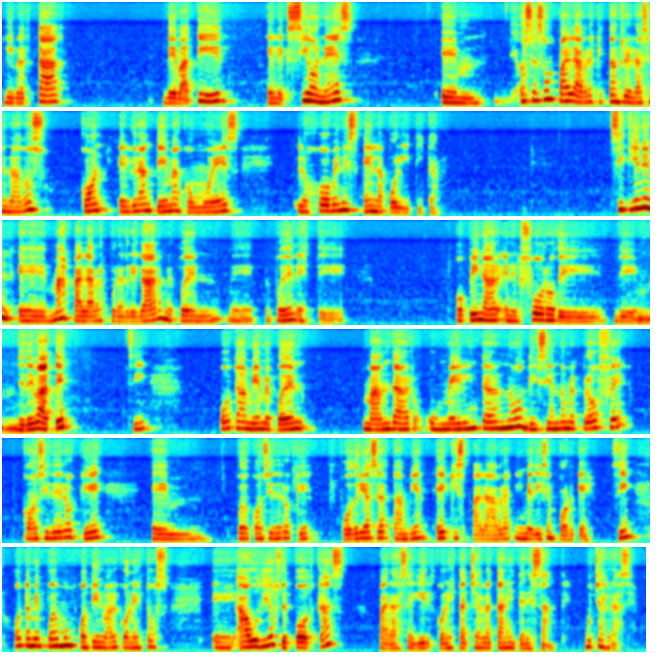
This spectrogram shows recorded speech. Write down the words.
libertad, debatir, elecciones. Em, o sea, son palabras que están relacionados con el gran tema como es los jóvenes en la política. Si tienen eh, más palabras por agregar, me pueden, me pueden este, opinar en el foro de, de, debate, ¿sí? O también me pueden mandar un mail interno diciéndome, profe, considero que, em, considero que podría ser también X palabra y me dicen por qué, ¿sí? O también podemos continuar con estos eh, audios de podcast para seguir con esta charla tan interesante. Muchas gracias.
